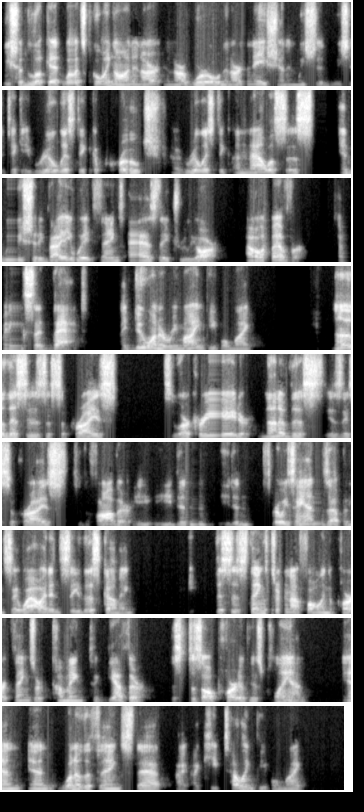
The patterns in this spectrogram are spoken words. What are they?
we should look at what's going on in our in our world in our nation, and we should we should take a realistic approach, a realistic analysis, and we should evaluate things as they truly are. However, having said that, I do want to remind people, Mike, None of this is a surprise to our creator. None of this is a surprise to the father. He he didn't he didn't throw his hands up and say, "Wow, I didn't see this coming." This is things are not falling apart. Things are coming together. This is all part of his plan. And and one of the things that I, I keep telling people, Mike,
